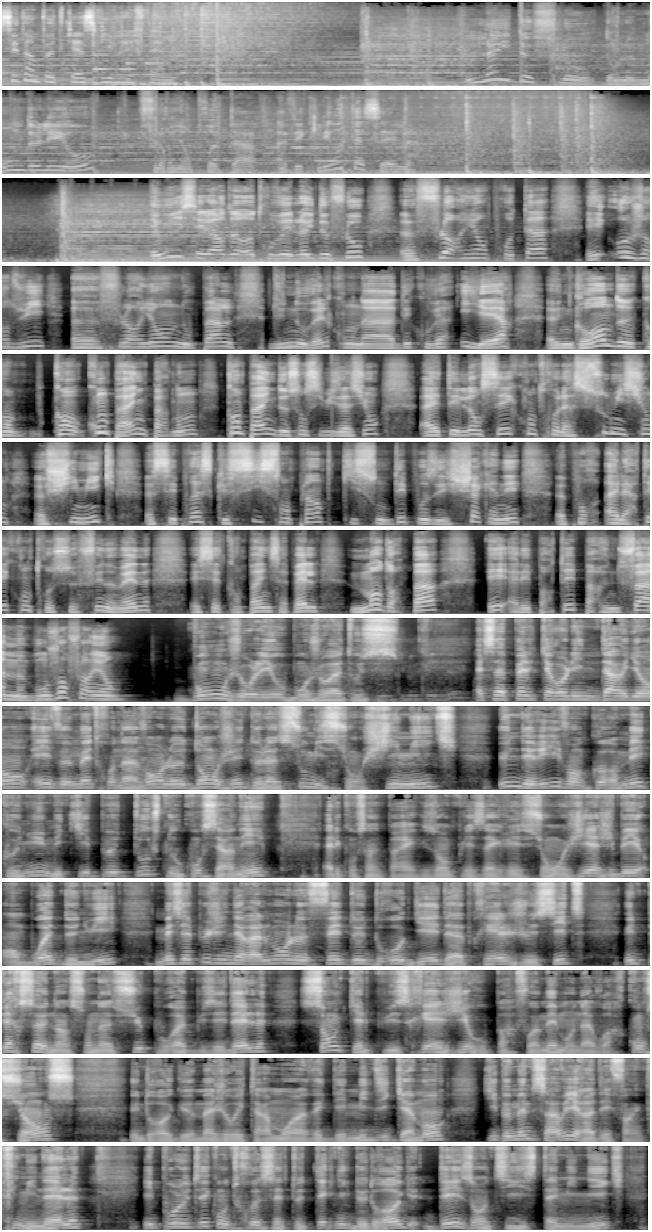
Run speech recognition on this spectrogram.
C'est un podcast Vivre FM. L'œil de Flo dans le monde de Léo, Florian Prota avec Léo Tassel. Et oui, c'est l'heure de retrouver l'œil de Flo, euh, Florian Prota. Et aujourd'hui, euh, Florian nous parle d'une nouvelle qu'on a découvert hier. Une grande cam- cam- campagne, pardon, campagne de sensibilisation a été lancée contre la soumission euh, chimique. C'est presque 600 plaintes qui sont déposées chaque année pour alerter contre ce phénomène. Et cette campagne s'appelle M'endors pas et elle est portée par une femme. Bonjour Florian. Bonjour Léo, bonjour à tous. Elle s'appelle Caroline Darian et veut mettre en avant le danger de la soumission chimique, une dérive encore méconnue mais qui peut tous nous concerner. Elle concerne par exemple les agressions au GHB en boîte de nuit, mais c'est plus généralement le fait de droguer, d'après elle, je cite, une personne à son insu pour abuser d'elle sans qu'elle puisse réagir ou parfois même en avoir conscience. Une drogue majoritairement avec des médicaments qui peut même servir à des fins criminelles. Et pour lutter contre cette technique de drogue, des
